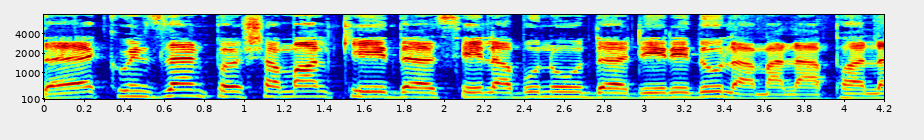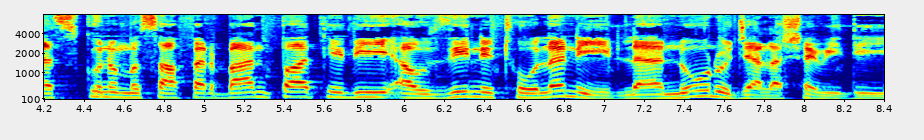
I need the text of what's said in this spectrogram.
د کوینزلند په شمال کې د سیلابونو د ډیریدو لامل په لسکونو مسافر باند پاتې دي او ځینې ټولنې له نورو جلا شوې دي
